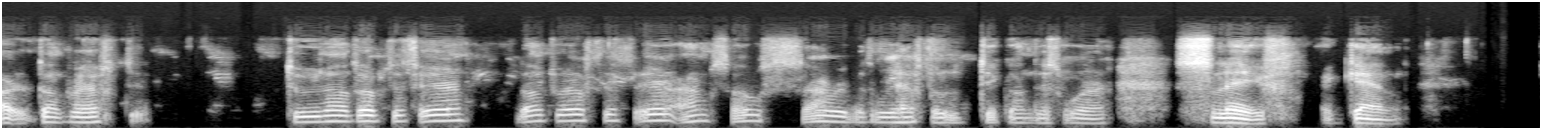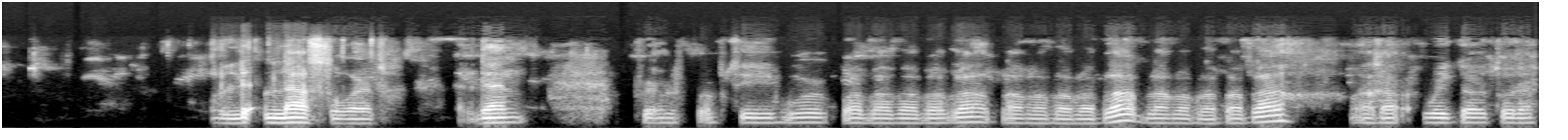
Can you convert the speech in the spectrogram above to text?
I don't we have to do you not have this here? Don't you have this here? I'm so sorry, but we have to tick on this word. Slave again. last word. And then property work, blah, blah, blah, blah, blah, blah, blah, blah, blah, blah, blah, blah, blah, blah, blah. We go to the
